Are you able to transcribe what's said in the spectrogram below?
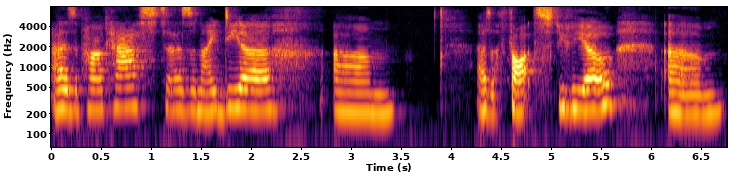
as a podcast, as an idea, um, as a thought studio. Um,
